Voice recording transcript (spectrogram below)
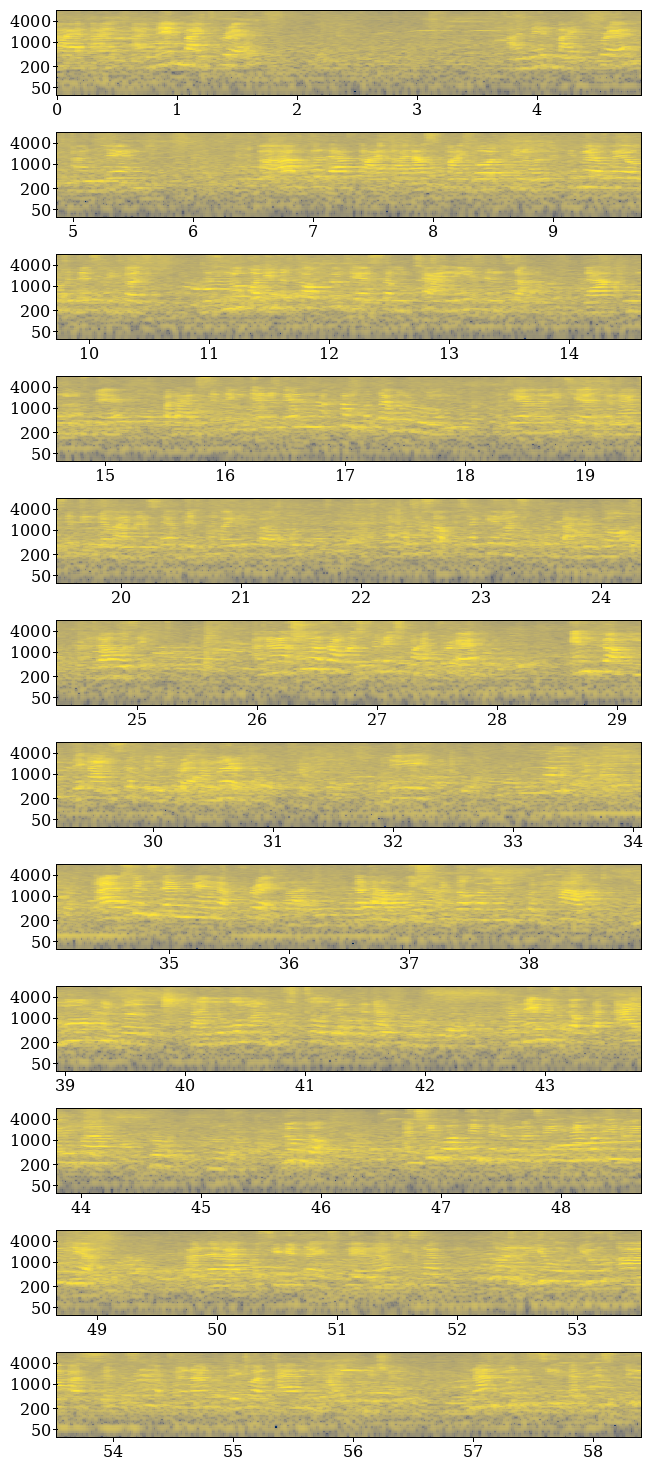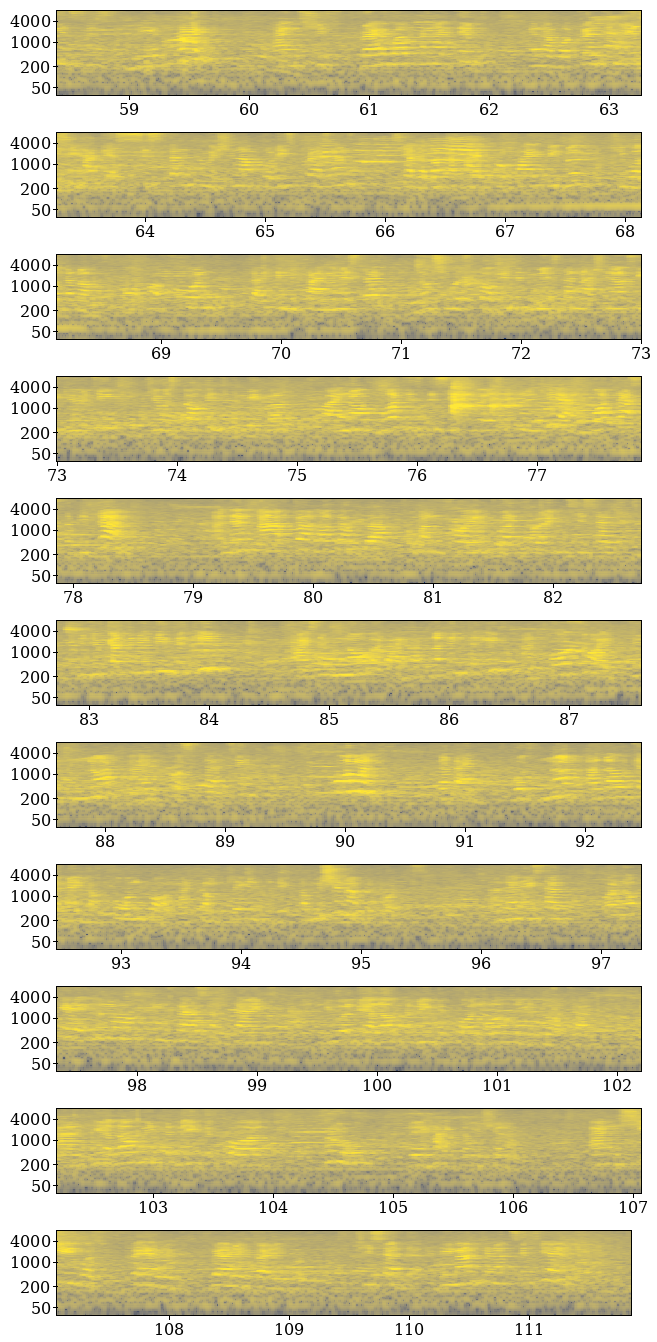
I, I, I made my prayer. I made my prayer, and then uh, after that, I, I asked my God, you know, give me a way out of this because there's nobody to talk to. There's some Chinese in some dark rooms there, but I'm sitting in, in a comfortable room. There are many chairs, and I'm sitting there by myself. There's nobody to talk to. A police officer came and stood by the door, and that was it. And then as soon as I was finished my prayer, in come the answer to the prayer, America. The I have since then made a prayer that I wish the government could have more people like the woman who strode into that room. Her name is Dr. Iva Gloudon. And she walked into the room and said, ma'am, what are you doing here? And then I proceeded to explain her. She said, are a citizen of Trinidad and Tobago and I am the High Commissioner. And I'm going to see that this thing is, is made right. And she's very well connected in about 20 minutes, she had the assistant commissioner of police present. She had a lot of high-profile people. She was on her phone, I think the prime minister. You know, she was talking to the minister of national security. She was talking to the people to find out what is the situation here and what has to be done. And then after a lot of uh, to and froing, to and froing, she said, did you get anything to eat? I said, no, I had nothing to eat. And also I did not, I am protesting formally that I was not allowed to make a phone call. I complained to the commissioner of the police. And then he said, well, okay, you know how things are sometimes you will be allowed to make the call now to the daughter. And he allowed me to make the call through the High Commissioner. And she was very, very, very good. She said, the man cannot sit here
